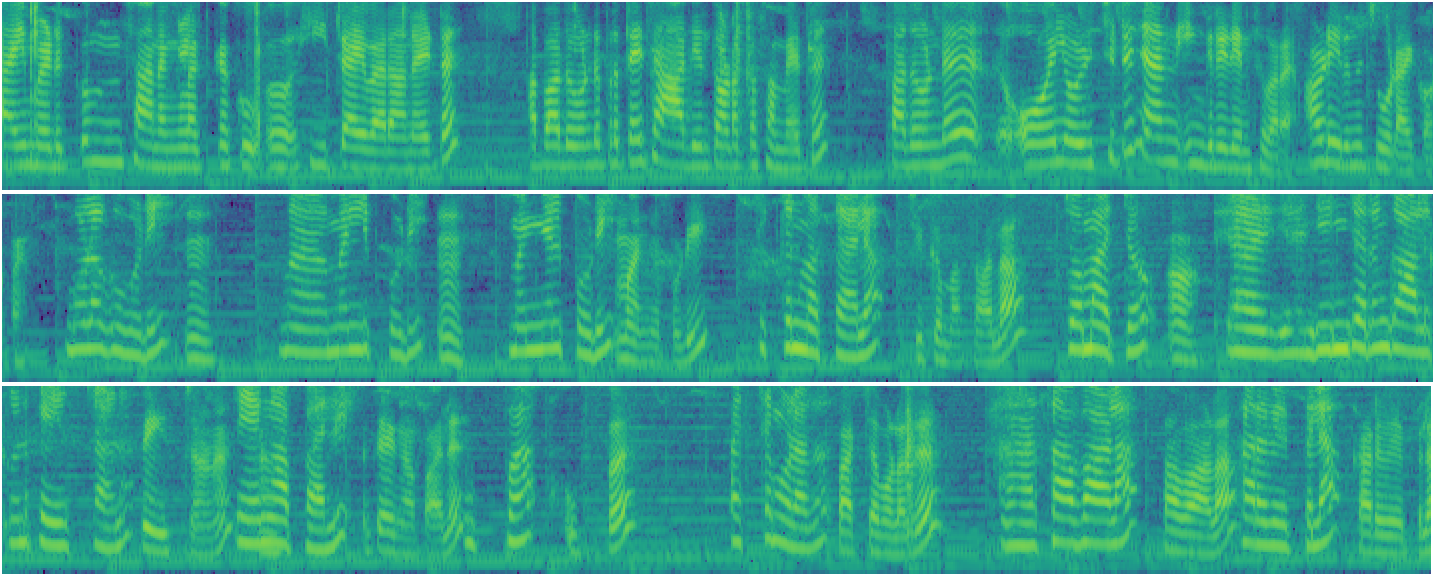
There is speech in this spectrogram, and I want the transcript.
ടൈം എടുക്കും സാധനങ്ങളൊക്കെ ഹീറ്റായി വരാനായിട്ട്. അപ്പോൾ അതുകൊണ്ട് പ്രത്യേകിച്ച് ആദ്യം തുടക്ക സമയത്ത്. അപ്പം അതുകൊണ്ട് ഓയിൽ ഒഴിച്ചിട്ട് ഞാൻ ഇൻഗ്രീഡിയൻസ് പറയാം. അവിടെ ഇരുന്ന് ചൂടായിക്കോട്ടെ. മുളക് പൊടി മല്ലിപ്പൊടി മഞ്ഞൾപ്പൊടി മഞ്ഞൾപ്പൊടി chicken masala chicken masala tomato ജിഞ്ചറും ഗാർലിക്കും പേസ്റ്റ് ആണ്. പേസ്റ്റ് ആണ്. തേങ്ങാപ്പാൽ തേങ്ങാപ്പാൽ ഉപ്പ് ഉപ്പ് പച്ചമുളക് പച്ചമുളക് സവാള സവാള കറിവേപ്പില കറിവേപ്പില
